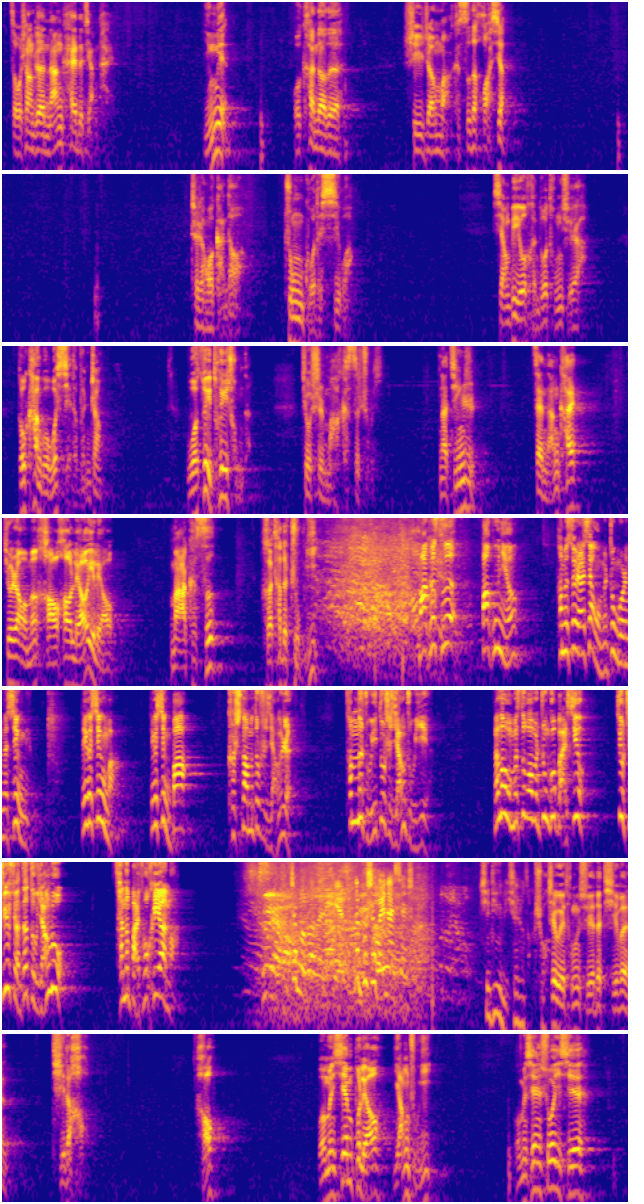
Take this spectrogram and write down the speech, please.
走上这南开的讲台。迎面，我看到的是一张马克思的画像，这让我感到中国的希望。想必有很多同学啊，都看过我写的文章。我最推崇的，就是马克思主义。那今日，在南开，就让我们好好聊一聊马克思和他的主义。马克思、巴枯宁，他们虽然像我们中国人的姓名，一个姓马，一个姓巴，可是他们都是洋人，他们的主义都是洋主义。难道我们四万万中国百姓就只有选择走洋路，才能摆脱黑暗吗？这么问问题，那不是为难先生？先听听李先生怎么说。这位同学的提问提得好。好，我们先不聊洋主义，我们先说一些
